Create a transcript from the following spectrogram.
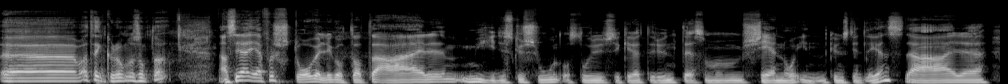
Eh, hva tenker du om noe sånt? da? Altså jeg, jeg forstår veldig godt at det er mye diskusjon og stor usikkerhet rundt det som skjer nå innen kunstig intelligens. Det er eh,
